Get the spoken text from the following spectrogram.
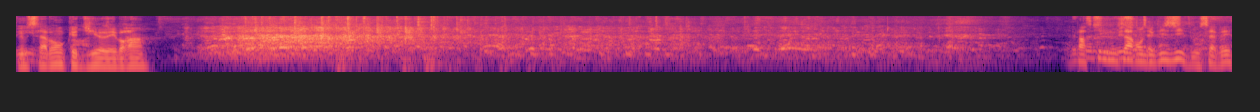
Nous savons que Dieu est brun. Parce qu'il nous a rendu visite, vous savez.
